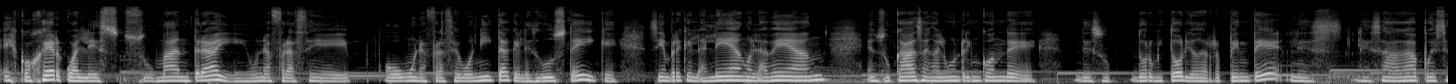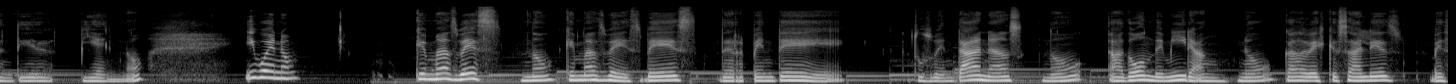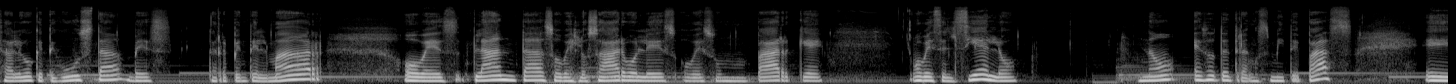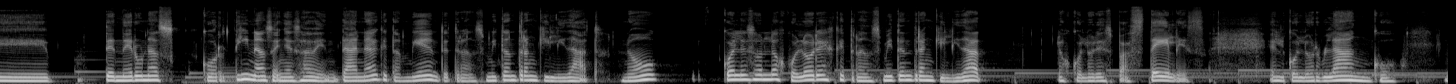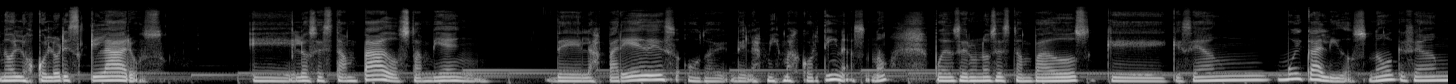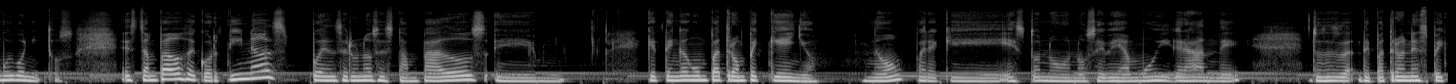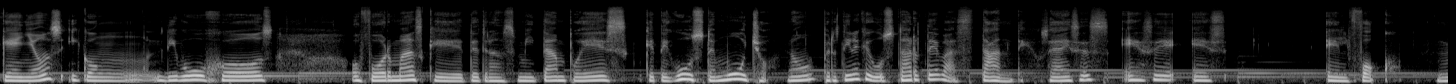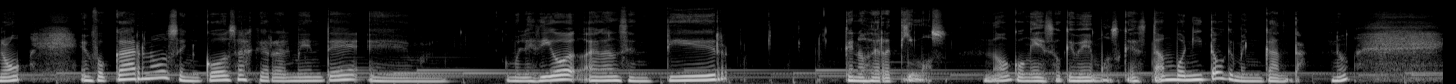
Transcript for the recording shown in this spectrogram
escoger cuál es su mantra y una frase o una frase bonita que les guste y que siempre que la lean o la vean en su casa, en algún rincón de, su dormitorio, de repente les, les haga pues sentir bien, ¿no? Y bueno, ¿qué más ves? ¿No? ¿Qué más ves? Ves de repente tus ventanas, ¿no? A dónde miran, ¿no? Cada vez que sales ves algo que te gusta, ves de repente el mar, o ves plantas, o ves los árboles, o ves un parque, o ves el cielo, ¿no? Eso te transmite paz. Eh, tener unas cortinas en esa ventana que también te transmitan tranquilidad, ¿no? ¿Cuáles son los colores que transmiten tranquilidad? Los colores pasteles, el color blanco, ¿no? Los colores claros, eh, los estampados también de las paredes o de, las mismas cortinas, ¿no? Pueden ser unos estampados que, sean muy cálidos, ¿no? Que sean muy bonitos. Estampados de cortinas pueden ser unos estampados em, que tengan un patrón pequeño, ¿no? Para que esto no, no se vea muy grande. Entonces, de patrones pequeños y con dibujos o formas que te transmitan pues que te guste mucho, ¿no? Pero tiene que gustarte bastante. O sea, ese es, ese es el foco, ¿no? Enfocarnos en cosas que realmente, em, como les digo, hagan sentir que nos derretimos, ¿no? Con eso que vemos, que es tan bonito que me encanta, ¿no?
